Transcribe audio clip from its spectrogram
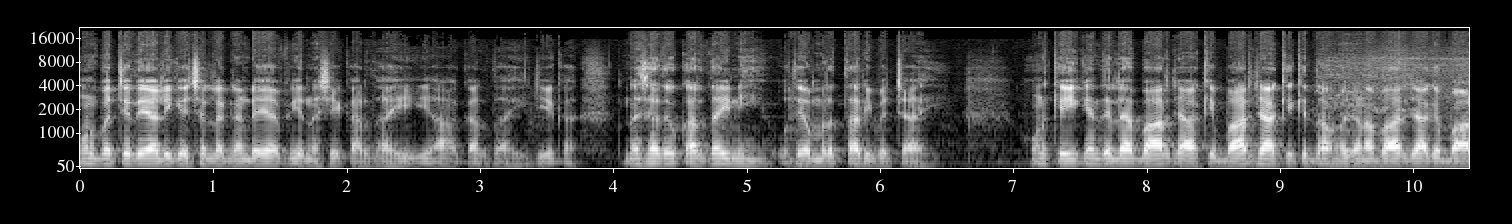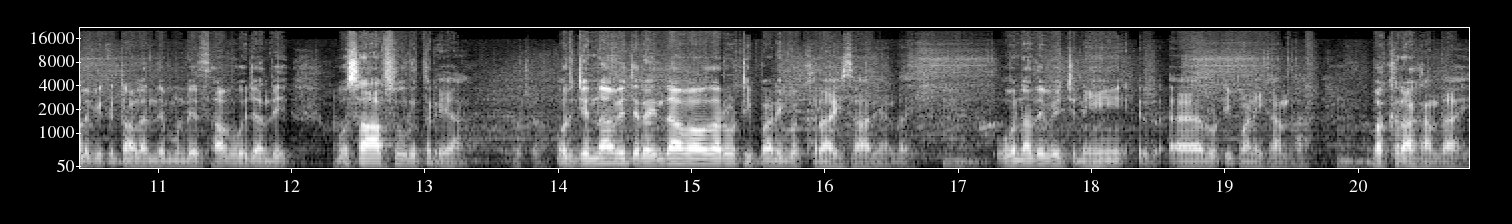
ਹੁਣ ਬੱਚੇ ਦੇ ਐਲੀਗੇਸ਼ਨ ਲੱਗਣ ਦੇ ਆ ਵੀ ਇਹ ਨਸ਼ੇ ਕਰਦਾ ਸੀ ਆਹ ਕਰਦਾ ਸੀ ਜੇ ਕਰ ਨਸ਼ਾ ਤੇ ਉਹ ਕਰਦਾ ਹੀ ਨਹੀਂ ਉਹ ਤੇ ਅੰਮ੍ਰਿਤਧਾਰੀ ਬੱਚਾ ਹੈ ਹੁਣ ਕਈ ਕਹਿੰਦੇ ਲੈ ਬਾਹਰ ਜਾ ਕੇ ਬਾਹਰ ਜਾ ਕੇ ਕਿੱਦਾਂ ਹੋ ਜਾਣਾ ਬਾਹਰ ਜਾ ਕੇ ਬਾਲ ਵੀ ਕਟਾ ਲੈਂਦੇ ਮੁੰਡੇ ਸਭ ਹੋ ਜਾਂਦੇ ਉਹ ਸਾਫ਼ ਸੂਰਤ ਰਿਹਾ। ਅੱਛਾ। ਔਰ ਜਿੰਨਾ ਵਿੱਚ ਰਹਿੰਦਾ ਵਾ ਉਹਦਾ ਰੋਟੀ ਪਾਣੀ ਵੱਖਰਾ ਹੀ ਸਾਰਿਆਂ ਦਾ ਹੀ। ਉਹਨਾਂ ਦੇ ਵਿੱਚ ਨਹੀਂ ਰੋਟੀ ਪਾਣੀ ਖਾਂਦਾ ਵੱਖਰਾ ਖਾਂਦਾ ਸੀ।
